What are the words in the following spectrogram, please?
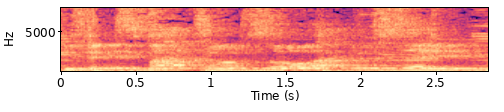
He fixed my tongue so I could say,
